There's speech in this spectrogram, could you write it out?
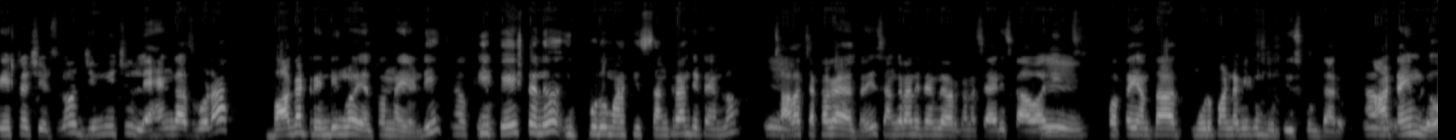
పేస్టల్ షేడ్స్లో జిమ్మిచు లెహంగాస్ కూడా బాగా ట్రెండింగ్లో వెళ్తున్నాయండి. ఈ పేస్టల్ ఇప్పుడు మనకి సంక్రాంతి టైంలో చాలా చక్కగా వెళ్తాయి. సంక్రాంతి టైంలో ఎవరికైనా శారీస్ కావాలి కొత్త ఎంత మూడు పండగలకి మూడు తీసుకుంటారు. ఆ టైంలో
